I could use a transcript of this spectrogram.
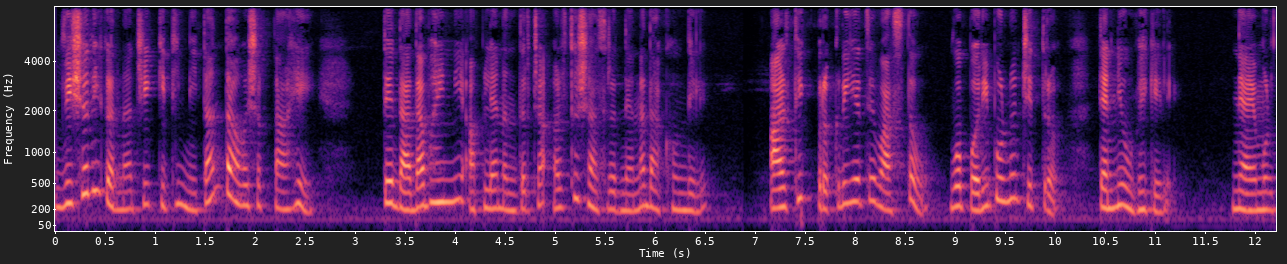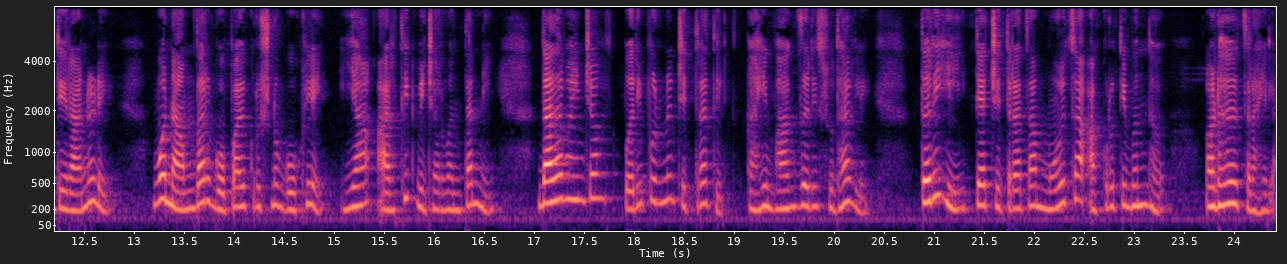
विशदीकरणाची किती नितांत आवश्यकता आहे ते दादाभाईंनी आपल्या नंतरच्या अर्थशास्त्रज्ञांना दाखवून दिले. आर्थिक प्रक्रियेचे वास्तव व परिपूर्ण चित्र त्यांनी उभे केले. न्यायमूर्ती रानडे व नामदार गोपाळकृष्ण गोखले या आर्थिक विचारवंतांनी दादाभाईंच्या परिपूर्ण चित्रातील काही भाग जरी सुधारले तरीही त्या चित्राचा मूळचा आकृतीबंध अढळच राहिला.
